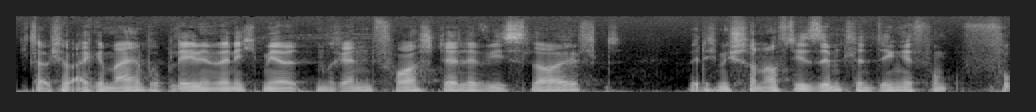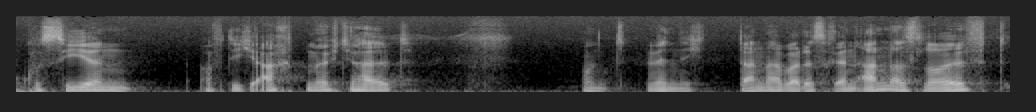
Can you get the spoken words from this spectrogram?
Ich glaube, ich habe allgemein Probleme, wenn ich mir ein Rennen vorstelle, wie es läuft, will ich mich schon auf die simplen Dinge fo- fokussieren, auf die ich achten möchte halt. Und wenn ich dann aber das Rennen anders läuft,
